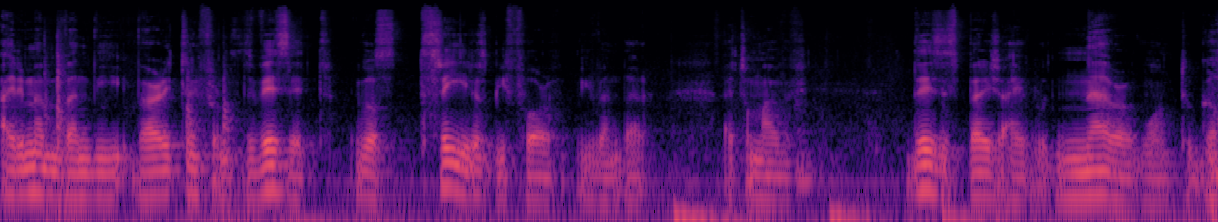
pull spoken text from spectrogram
I remember when we were returning from the visit, it was three years before we went there. I told my wife, this is parish I would never want to go.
